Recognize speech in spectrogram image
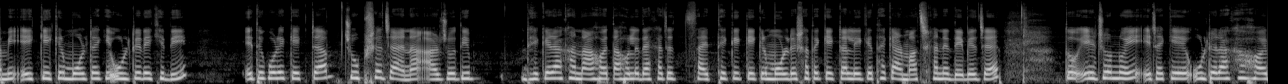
আমি এই কেকের মোলটাকে উল্টে রেখে দিই। এতে করে কেকটা চুপসে যায় না। আর যদি ঢেকে রাখা না হয়, তাহলে দেখা যায় সাইড থেকে কেকের মোল্ডের সাথে কেকটা লেগে থাকে আর মাঝখানে দেবে যায়। তো এর জন্যই এটাকে উল্টে রাখা হয়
